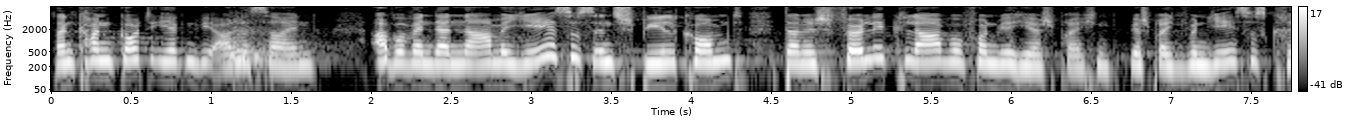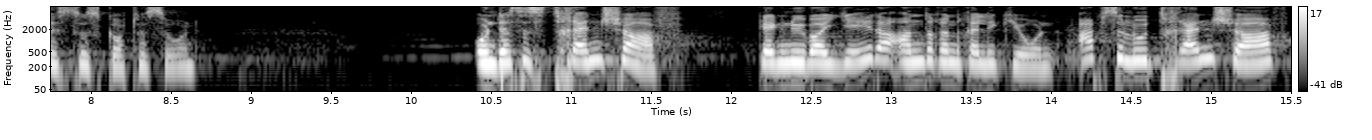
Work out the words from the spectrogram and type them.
dann kann Gott irgendwie alles sein. Aber wenn der Name Jesus ins Spiel kommt, dann ist völlig klar, wovon wir hier sprechen. Wir sprechen von Jesus Christus, Gottes Sohn. Und das ist trennscharf gegenüber jeder anderen Religion. Absolut trennscharf.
